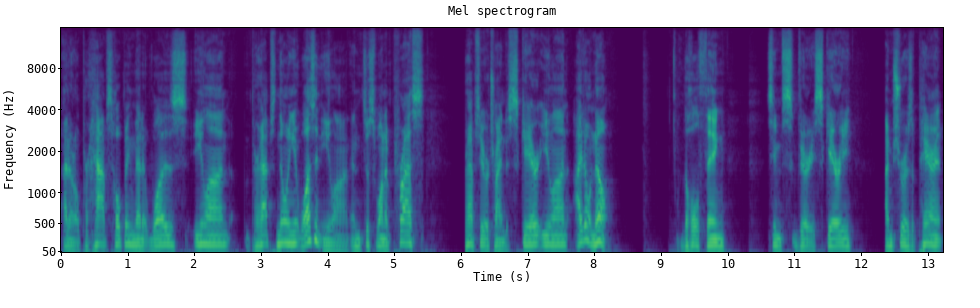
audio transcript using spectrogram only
I don't know, perhaps hoping that it was Elon, perhaps knowing it wasn't Elon and just want to press. Perhaps they were trying to scare Elon. I don't know. The whole thing seems very scary. I'm sure as a parent,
